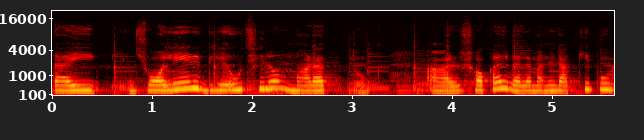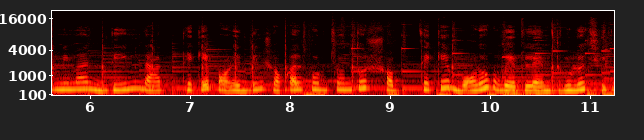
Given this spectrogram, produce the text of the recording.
তাই জলের ঢেউ ছিল মারাত্মক। আর সকালবেলা মানে রাখি পূর্ণিমার দিন রাত থেকে পরের দিন সকাল পর্যন্ত সব থেকে বড় ওয়েভলেন্থগুলো ছিল।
